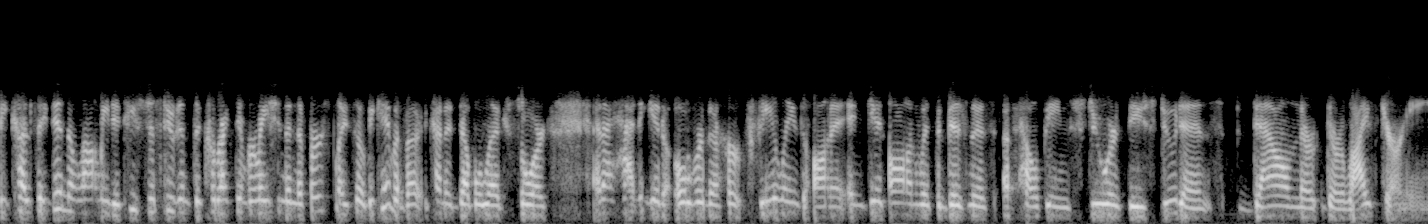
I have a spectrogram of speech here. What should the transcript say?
because they didn't allow me to teach the students the correct information in the first place. So it became a kind of double-edged sword, and I had to get over the hurt feelings on it and get on with the business of helping steward these students down their, their life journey.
